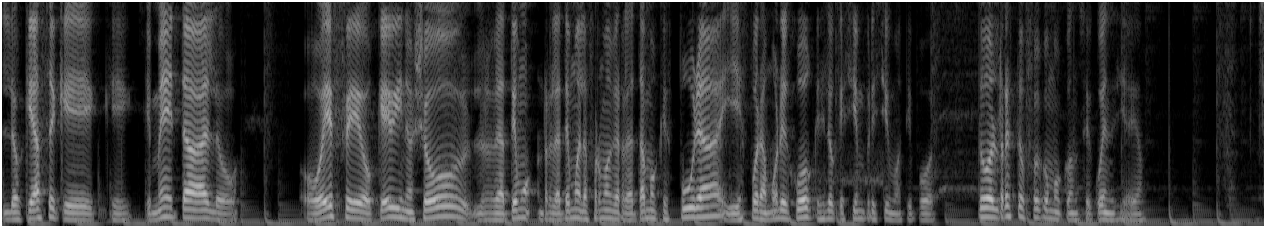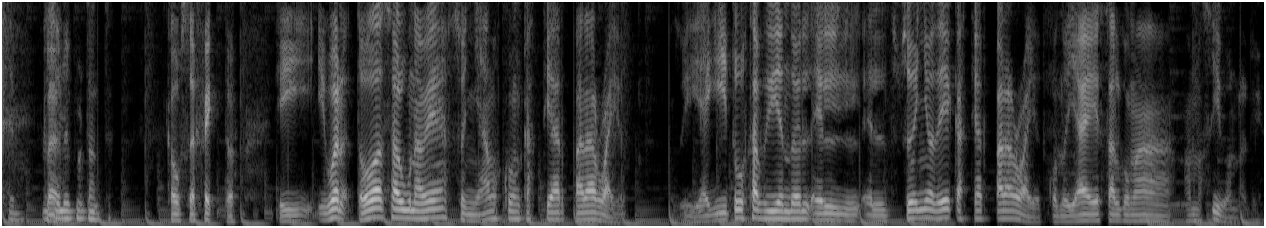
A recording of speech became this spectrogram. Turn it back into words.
lo que hace que, que- que Metal o, o F o Kevin o yo relatemos, relatemos de la forma que relatamos que es pura y es por amor al juego, que es lo que siempre hicimos. Tipo, todo el resto fue como consecuencia, digamos. Sí, Eso Claro. es lo importante. Causa-efecto. Y, y bueno, todos alguna vez soñamos con castear para Riot. Y aquí tú estás viviendo el, el- el sueño de castear para Riot, cuando ya es algo más, más masivo en realidad.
